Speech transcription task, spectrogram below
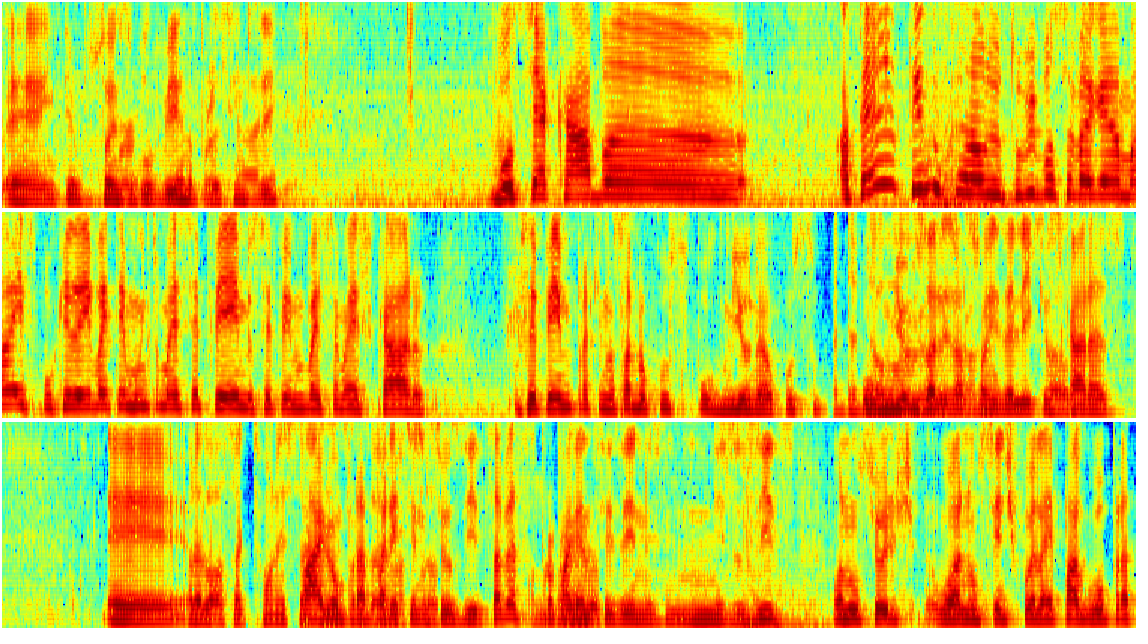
é, interrupções do governo, por assim dizer, você acaba até tendo um canal no YouTube você vai ganhar mais, porque daí vai ter muito mais CPM, o CPM vai ser mais caro. O CPM, pra quem não sabe, é o custo por mil, né? O custo por mil visualizações ali que os caras é, like 20 seconds. pagam I aparecer nos seus vídeos. Sabe essas propagandas que vocês veem no início dos vídeos? O anunciante, o anunciante foi lá e pagou pra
